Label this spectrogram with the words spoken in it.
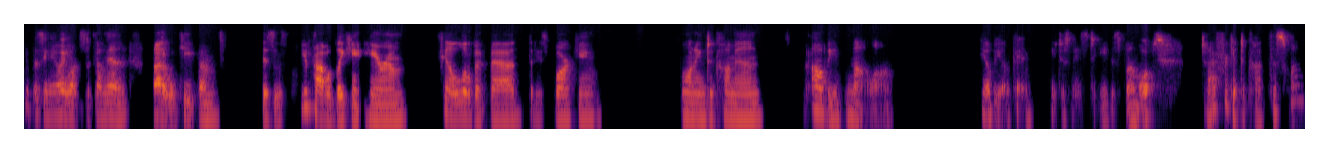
because he know he wants to come in. Thought it would keep him busy. You probably can't hear him. Feel a little bit bad that he's barking, wanting to come in. I'll be not long. He'll be okay. He just needs to eat his bone. Whoops. Did I forget to cut this one?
